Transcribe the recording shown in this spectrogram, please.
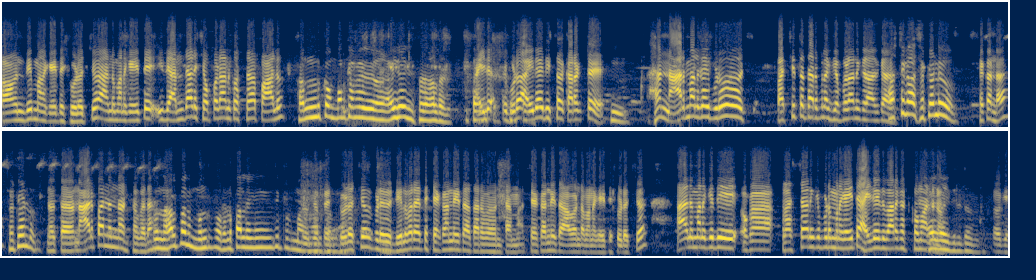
బాగుంది మనకైతే చూడొచ్చు. అండ్ మనకైతే ఇది అందాడి చెప్పడానికి వస్తా పాలు? మనక ఐదు ఇస్తారు ఇప్పుడు ఐదైదు కరెక్టే నార్మల్గా ఇప్పుడు పచ్చిత తరపులకు చెప్పడానికి రాదు కదా. సెకండ్ సెకండా? సెకండ్. ఉంది అంటున్నావు కదా? ముందు రెండు అయింది ఇప్పుడు చూడొచ్చు. ఇప్పుడు డెలివరీ అయితే సెకండ్ అయితే తర్వాత సెకండ్ అయితే అవంట మనకైతే చూడొచ్చు. అండ్ మనకి ఇది ఒక ప్రస్తుతానికి ఇప్పుడు మనకైతే ఐదు ఐదు ఓకే.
